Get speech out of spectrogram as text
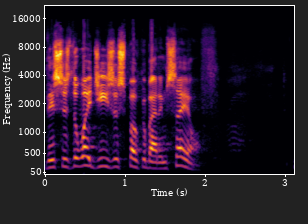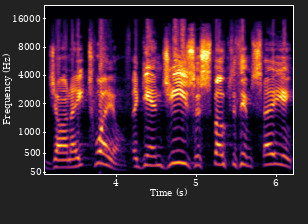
this is the way Jesus spoke about himself. John 8 12. Again, Jesus spoke to them, saying,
